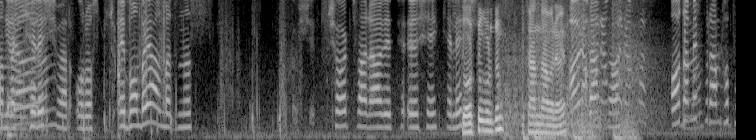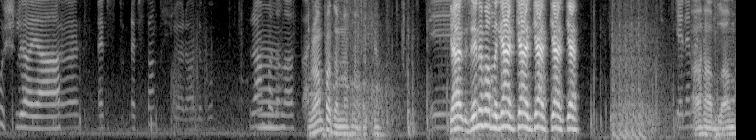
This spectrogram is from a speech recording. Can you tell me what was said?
Adamda Ya. keleş var orospu. E bombayı almadınız. Oh shit. Short var AWP e, şey keleş. Short'u vurdum. Bir tane daha var evet. Aa rampa Rampa. rampa rampa. O adam hep rampa pushluyor ya. Ee, Eps, Eps'ten puşluyor herhalde bu. Rampada Hmm. last. Ay, Rampada mı? Ha, okey. ee, Gel Zeynep abla gel gel gel gel gel. Gelemedim. Aha ablam.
